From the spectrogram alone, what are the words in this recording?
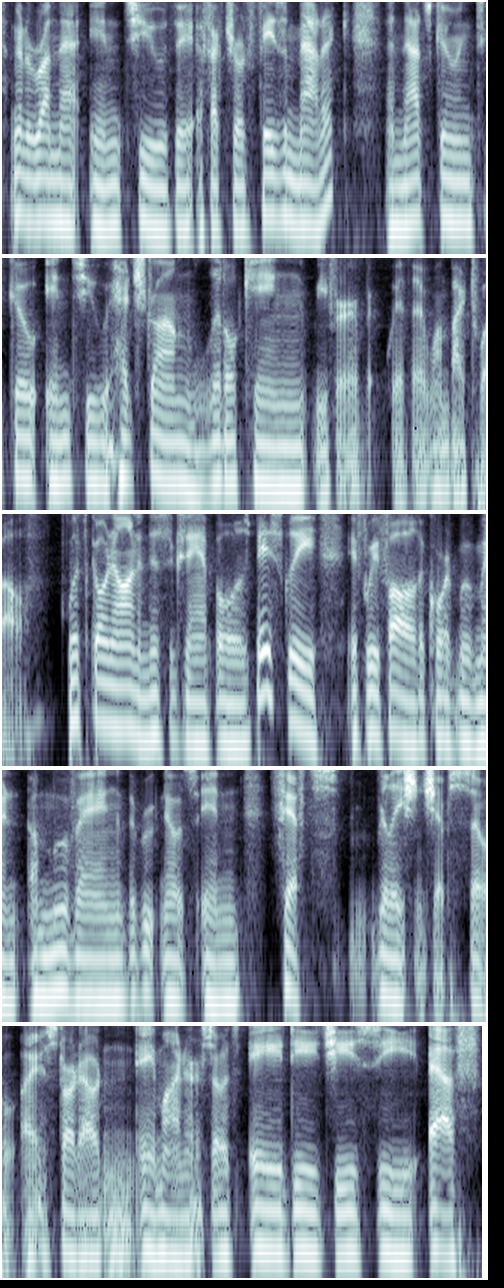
I'm going to run that into the Effectrode Phaseomatic, and that's going to go into Headstrong Little King reverb with a 1x12 what's going on in this example is basically if we follow the chord movement, I'm moving the root notes in fifths relationships. So I start out in A minor, so it's A, D, G, C, F.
